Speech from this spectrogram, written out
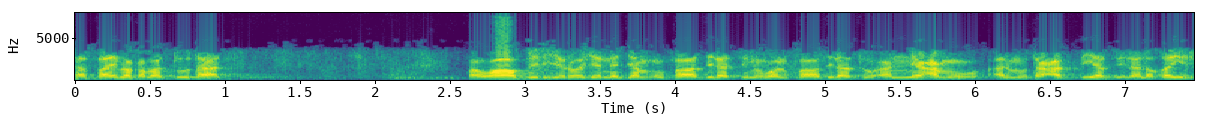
تصايب قبطو فواضل يروجن جمع فاضلة والفاضلة النعم المتعدية إلى الغير.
